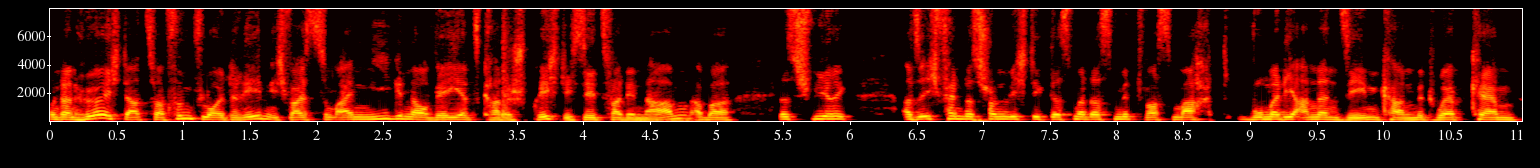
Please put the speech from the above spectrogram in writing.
und dann höre ich da zwar fünf Leute reden. Ich weiß zum einen nie genau, wer jetzt gerade spricht. Ich sehe zwar den Namen, aber das ist schwierig. Also ich fände es schon wichtig, dass man das mit was macht, wo man die anderen sehen kann, mit Webcam,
